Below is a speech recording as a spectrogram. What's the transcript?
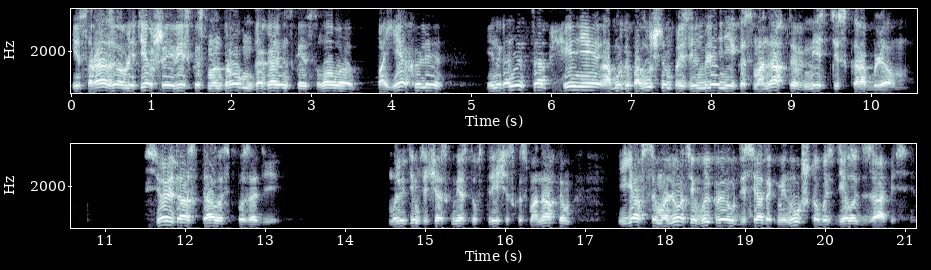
и сразу облетевшее весь космодром гагаринское слово «Поехали», и, наконец, сообщение о благополучном приземлении космонавта вместе с кораблем. Все это осталось позади. Мы летим сейчас к месту встречи с космонавтом, и я в самолете выкроил десяток минут, чтобы сделать записи.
